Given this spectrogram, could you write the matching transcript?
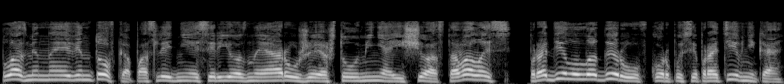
Плазменная винтовка, последнее серьезное оружие, что у меня еще оставалось, проделала дыру в корпусе противника,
